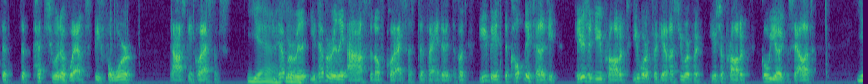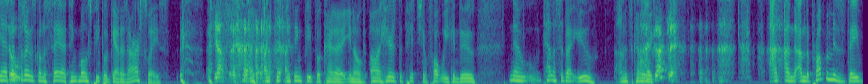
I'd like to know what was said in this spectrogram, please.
the the pitch would have went before asking questions. Yeah, you never yeah. really you never really asked enough questions to find out because you base the company tells you here's a new product. You work for Guinness. You work for here's a product. Go you out and sell it. Yeah, so, that's what I was going to say. I think most people get it arseways. Yeah, I, I, th- I think people kind of you know oh here's the pitch of what we can do. Now tell us about you and it's kind of ah, like exactly. and, and and the problem is they've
